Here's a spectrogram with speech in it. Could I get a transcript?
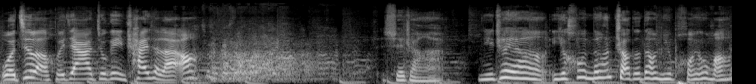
我今晚回家就给你拆下来啊。”学长啊，你这样以后能找得到女朋友吗？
